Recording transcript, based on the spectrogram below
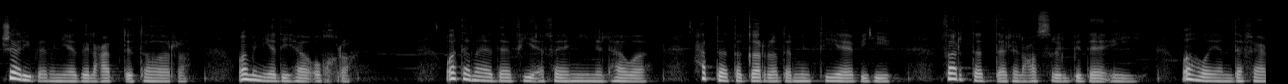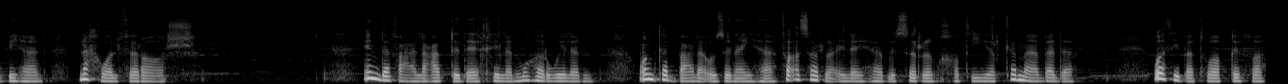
شرب من يد العبد تارة ومن يدها أخرى وتمادى في أفانين الهوى حتى تجرد من ثيابه فارتد للعصر البدائي وهو يندفع بها نحو الفراش. اندفع العبد داخلا مهرولا وانكب على أذنيها فأسر إليها بسر خطير كما بدا. وثبت واقفة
